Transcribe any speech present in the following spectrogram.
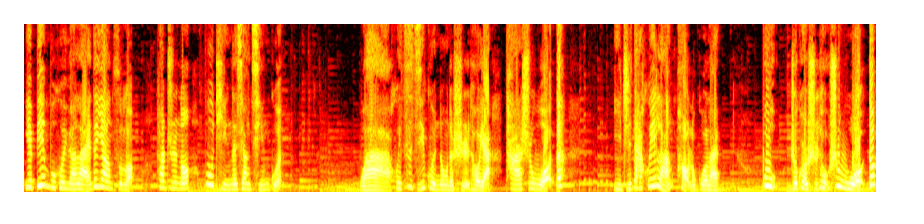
也变不回原来的样子了。它只能不停地向前滚。哇，会自己滚动的石头呀，它是我的！一只大灰狼跑了过来，不，这块石头是我的。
